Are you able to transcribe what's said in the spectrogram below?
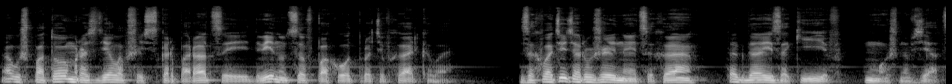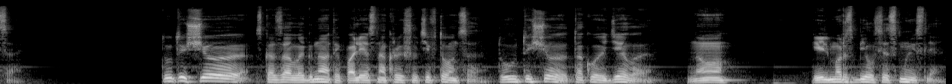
а уж потом, разделавшись с корпорацией, двинуться в поход против Харькова. Захватить оружейные цеха, тогда и за Киев можно взяться. «Тут еще...» – сказал Игнат и полез на крышу Тевтонца. «Тут еще такое дело». «Ну?» Ильмар сбился с мысли.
